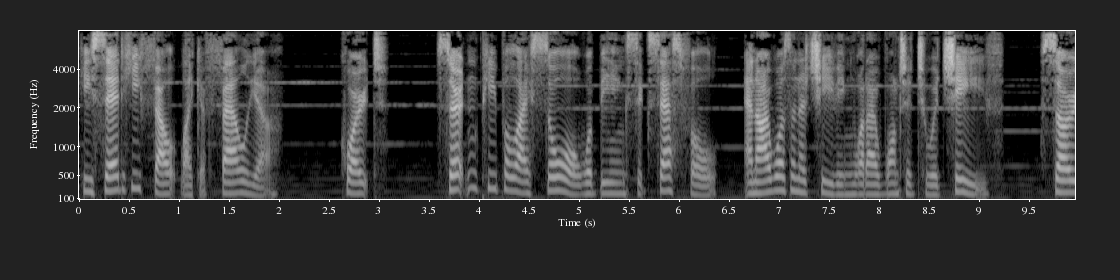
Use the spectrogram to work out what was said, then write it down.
He said he felt like a failure. Quote, Certain people I saw were being successful, and I wasn't achieving what I wanted to achieve. So,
